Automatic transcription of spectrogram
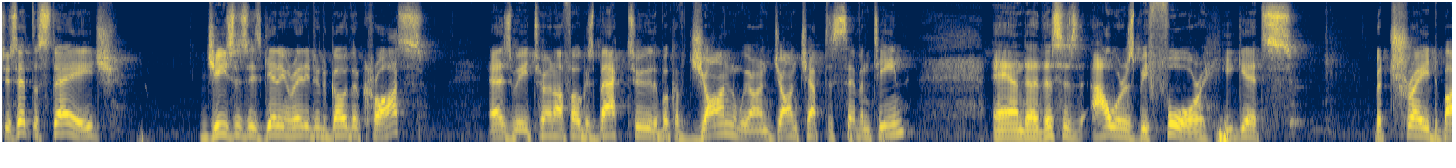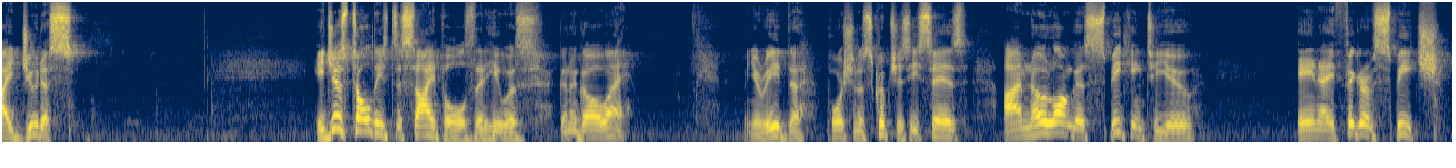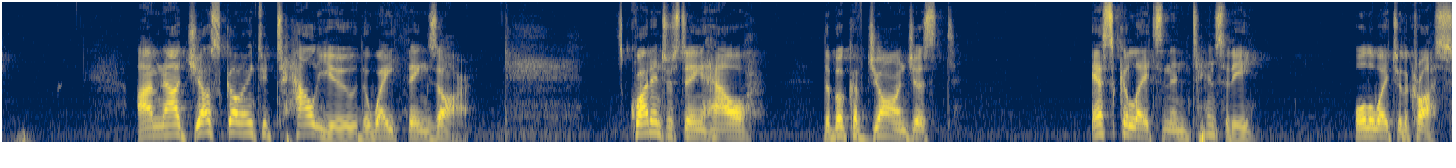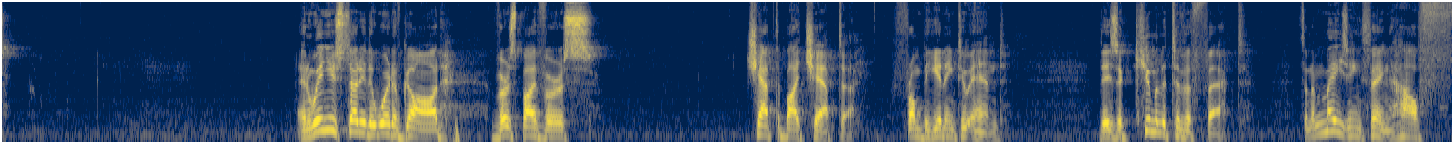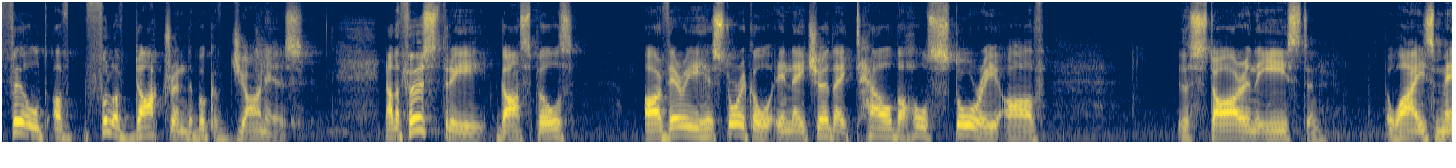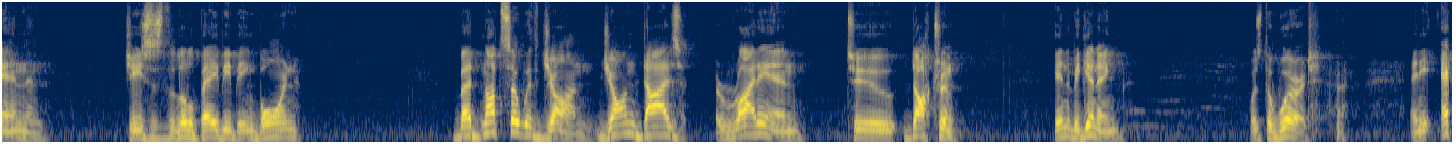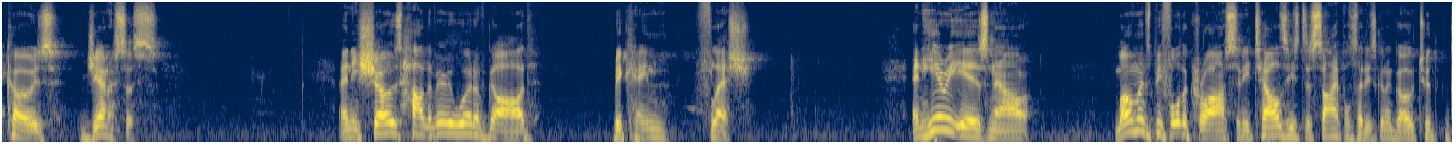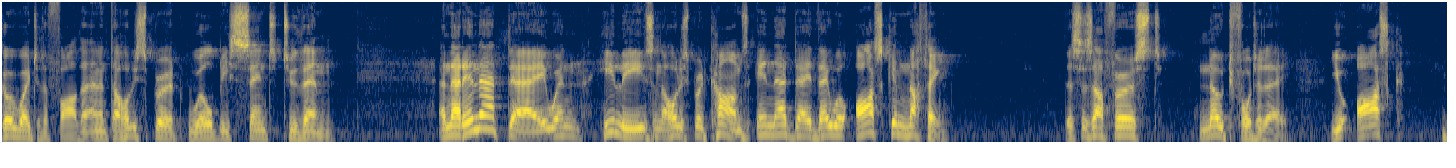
To set the stage, Jesus is getting ready to go to the cross. As we turn our focus back to the book of John, we are on John chapter 17. And uh, this is hours before he gets betrayed by Judas. He just told his disciples that he was going to go away. When you read the portion of scriptures, he says, I'm no longer speaking to you in a figure of speech. I'm now just going to tell you the way things are. It's quite interesting how the book of John just escalates in intensity all the way to the cross. And when you study the Word of God, verse by verse, chapter by chapter, from beginning to end, there's a cumulative effect. It's an amazing thing how filled of, full of doctrine the book of John is. Now, the first three Gospels are very historical in nature. They tell the whole story of the star in the east and the wise men and Jesus, the little baby being born. But not so with John. John dives right in to doctrine. In the beginning was the Word, and he echoes Genesis. And he shows how the very Word of God became flesh. And here he is now, moments before the cross, and he tells his disciples that he's going to go, to, go away to the Father and that the Holy Spirit will be sent to them. And that in that day, when he leaves and the Holy Spirit comes, in that day they will ask him nothing. This is our first note for today. You ask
